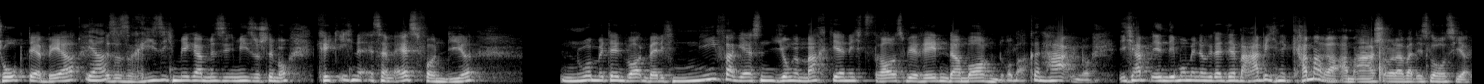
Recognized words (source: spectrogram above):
tobt der Bär, Ja. es ist riesig mega miese, Stimmung, kriege ich eine SMS von dir, nur mit den Worten werde ich nie vergessen, Junge, mach dir nichts draus, wir reden da morgen drüber. Genau. Haken nur. Ich habe in dem Moment noch gedacht, habe ich eine Kamera am Arsch oder was ist los hier?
